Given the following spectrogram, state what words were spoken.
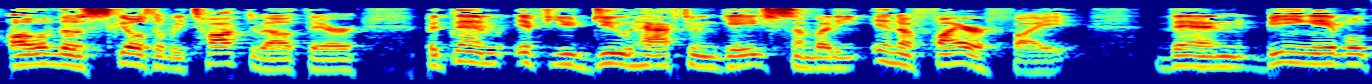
All of those skills that we talked about there. But then if you do have to engage somebody in a firefight, then being able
